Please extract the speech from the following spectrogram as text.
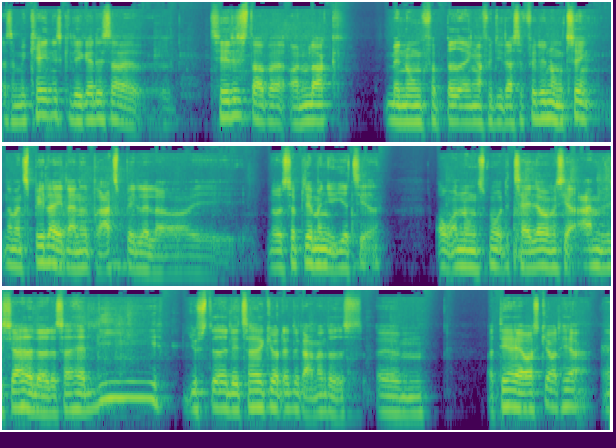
Altså mekanisk ligger det så øh, tættest op af unlock med nogle forbedringer, fordi der er selvfølgelig nogle ting, når man spiller et eller andet brætspil eller øh, noget, så bliver man jo irriteret over nogle små detaljer, hvor man siger, at hvis jeg havde lavet det, så havde jeg lige justeret lidt, så havde jeg gjort det lidt anderledes. Øhm, og det har jeg også gjort her. Øh,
